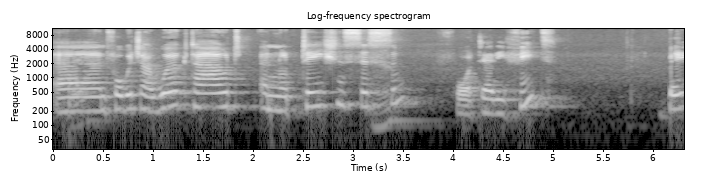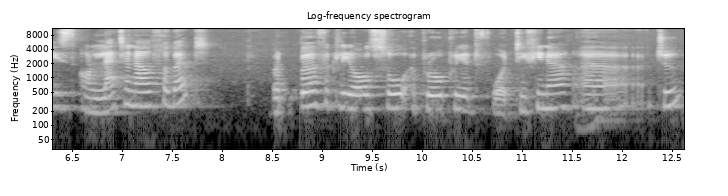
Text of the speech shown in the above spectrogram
and for which I worked out a notation system for Tarifit based on Latin alphabet, but perfectly also appropriate for Tifinagh uh, too.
